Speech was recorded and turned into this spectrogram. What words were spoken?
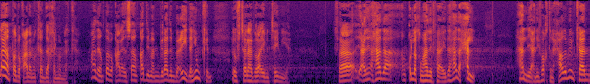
لا ينطبق على من كان داخل المملكة. هذا ينطبق على إنسان قدم من بلاد بعيدة يمكن يفتى له برأي ابن تيمية. فيعني هذا أنقل لكم هذه الفائدة. هذا حل. هل يعني في وقت الحاضر بإمكان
